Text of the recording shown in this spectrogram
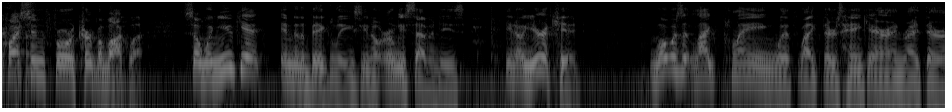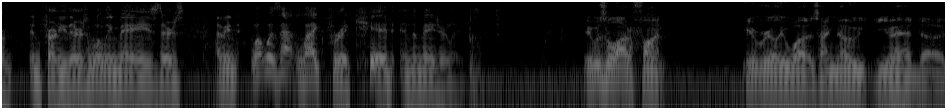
Question for Kurt Bevacqua. So when you get into the big leagues, you know, early 70s, you know, you're a kid. What was it like playing with, like, there's Hank Aaron right there in front of you, there's Willie Mays, there's, I mean, what was that like for a kid in the major leagues? It was a lot of fun. It really was. I know you had uh,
